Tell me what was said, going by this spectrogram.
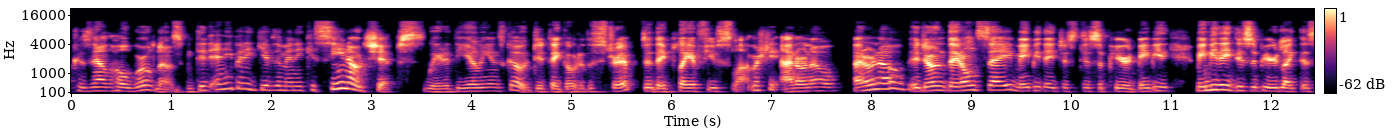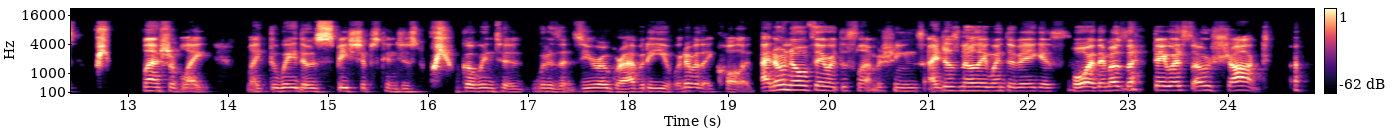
because now the whole world knows. Did anybody give them any casino chips? Where did the aliens go? Did they go to the strip? Did they play a few slot machines? I don't know. I don't know. They don't. They don't say. Maybe they just disappeared. Maybe maybe they disappeared like this flash of light like the way those spaceships can just go into what is it zero gravity or whatever they call it i don't know if they were at the slot machines i just know they went to vegas boy they must have, they were so shocked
